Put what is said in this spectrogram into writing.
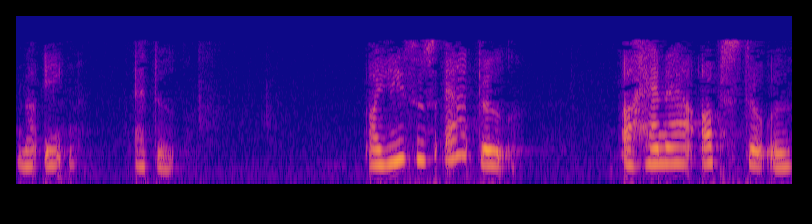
når en er død. Og Jesus er død, og han er opstået,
